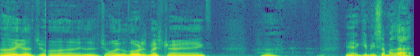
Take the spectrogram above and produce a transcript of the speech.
I got joy. The joy of the Lord is my strength. Yeah, give me some of that.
